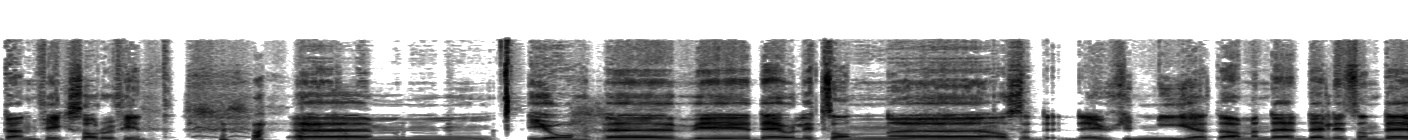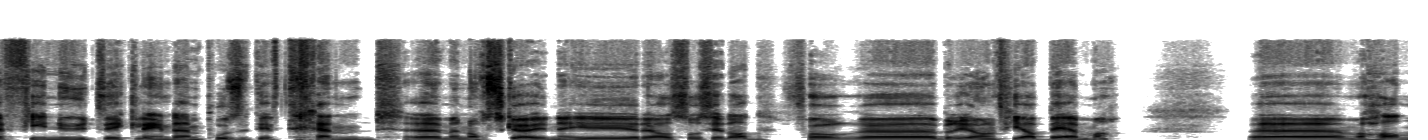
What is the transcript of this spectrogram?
den fikser du fint. um, jo, eh, vi, det er jo litt sånn eh, Altså, det, det er jo ikke nyheter, men det, det er litt sånn, det er fin utvikling. Det er en positiv trend eh, med norske øyne i Real Sociedad for uh, Brian Fiabema. Uh, han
